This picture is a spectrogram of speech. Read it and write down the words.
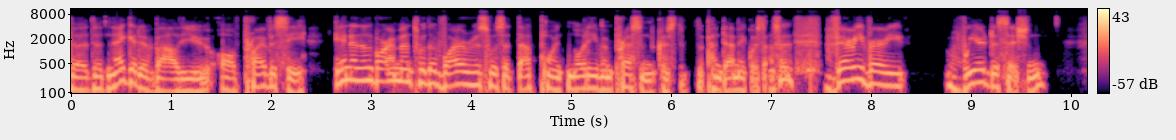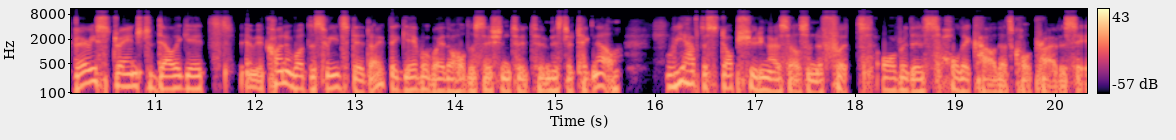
the, the negative value of privacy in an environment where the virus was at that point not even present because the, the pandemic was done. So very, very weird decision. Very strange to delegate, kind of what the Swedes did, right? They gave away the whole decision to, to Mr. Tegnell. We have to stop shooting ourselves in the foot over this holy cow that's called privacy.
